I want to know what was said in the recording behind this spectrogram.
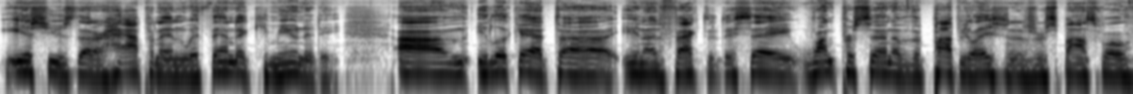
issues that are happening within the community. Um, you look at, uh, you know, the fact that they say 1% of the population is responsible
